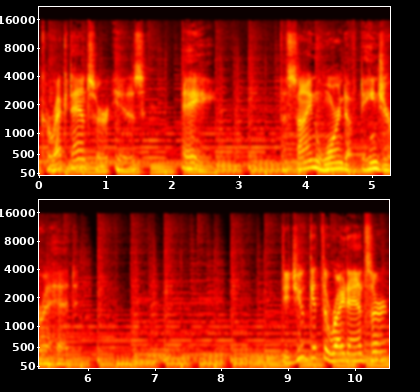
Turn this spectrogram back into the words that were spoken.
The correct answer is A. The sign warned of danger ahead. Did you get the right answer?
